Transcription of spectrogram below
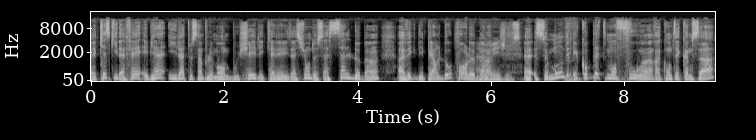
Euh, Qu'est-ce qu'il a fait? Eh bien, il a tout simplement bouché les canalisations de sa salle de bain avec des perles d'eau pour le bain. Ah oui. Euh, ce monde est complètement fou, hein, raconté comme ça.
